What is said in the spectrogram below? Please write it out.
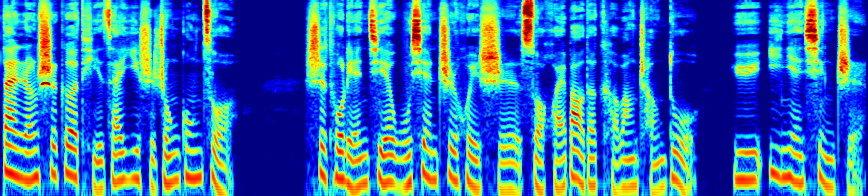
但仍是个体在意识中工作，试图连接无限智慧时所怀抱的渴望程度与意念性质，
